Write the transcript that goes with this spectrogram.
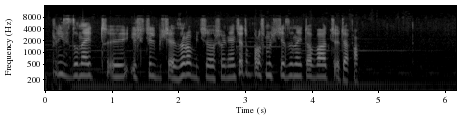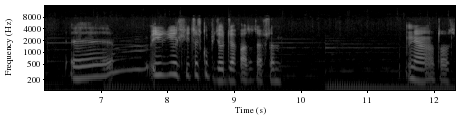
please donate, y, jeśli chcielibyście zrobić to osiągnięcie, to po prostu musicie zdonatować Jeffa. I jeśli coś kupić od Jeffa, to też ten. Nie, no to jest.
